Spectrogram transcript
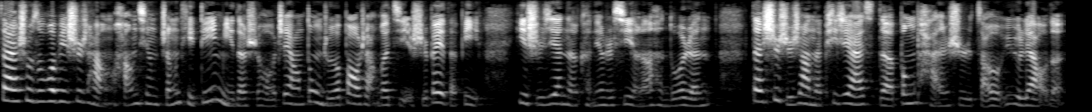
在数字货币市场行情整体低迷的时候，这样动辄暴涨个几十倍的币，一时间呢肯定是吸引了很多人。但事实上呢，PGS 的崩盘是早有预料的，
